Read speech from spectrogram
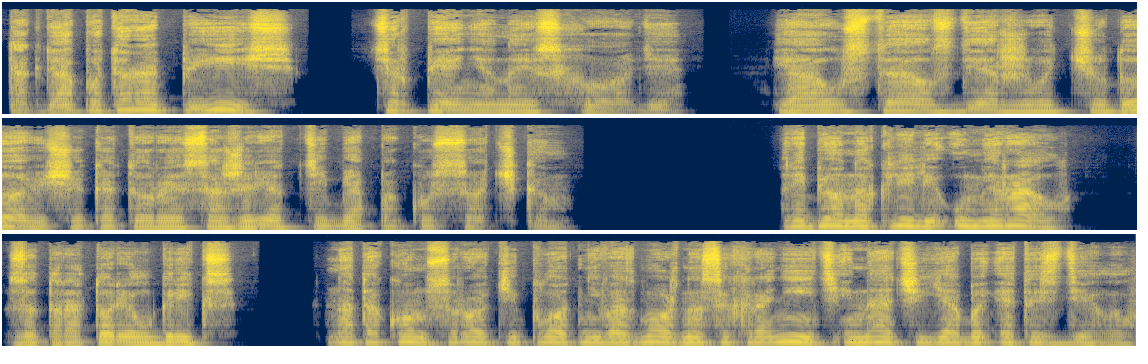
Тогда поторопись, терпение на исходе. Я устал сдерживать чудовище, которое сожрет тебя по кусочкам. Ребенок Лили умирал, затараторил Грикс. На таком сроке плод невозможно сохранить, иначе я бы это сделал.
